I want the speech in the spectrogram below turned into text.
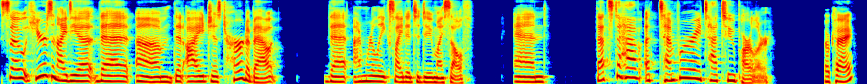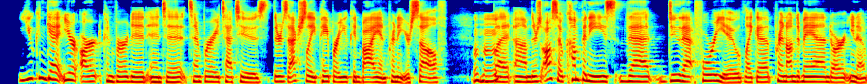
So here's an idea that um, that I just heard about that I'm really excited to do myself, and that's to have a temporary tattoo parlor. Okay. You can get your art converted into temporary tattoos. There's actually paper you can buy and print it yourself Mm-hmm. But um, there's also companies that do that for you, like a print on demand or, you know,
